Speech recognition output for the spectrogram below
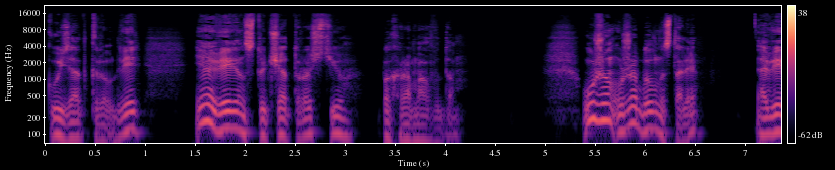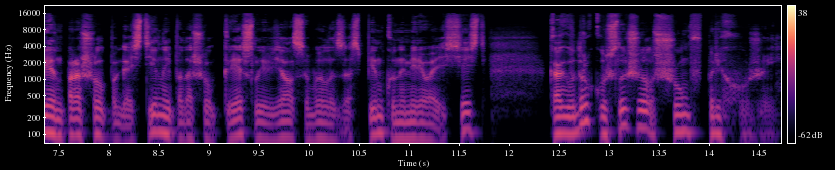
Кузя открыл дверь, и Аверин, стуча тростью, похромал в дом. Ужин уже был на столе. Аверин прошел по гостиной, подошел к креслу и взялся было за спинку, намереваясь сесть, как вдруг услышал шум в прихожей.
